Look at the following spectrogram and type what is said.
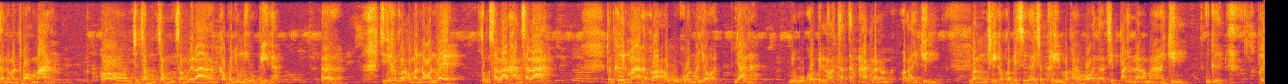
ตอนนั้นมันผอมมากผอมจนต้องต้องต้องเวลาเขาประยุงนิ้วปีกอะ่ะ เออ ทีนี้เขาก็เอามานอนไว้ ตรงศาลาข้างศาลากลางคืนมาเขาก็เอากูโคนมาหยอดย่านะอยู่กูโคนเป็นหลอดตัดตัดหักแล้วก็เอาให้กิน บางทีเขาก็ไปซื้อไอศครีมมะพร้าวอ่อนที่ปั่นแล้วเอามาให้กินกลางคืนเพื่อ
